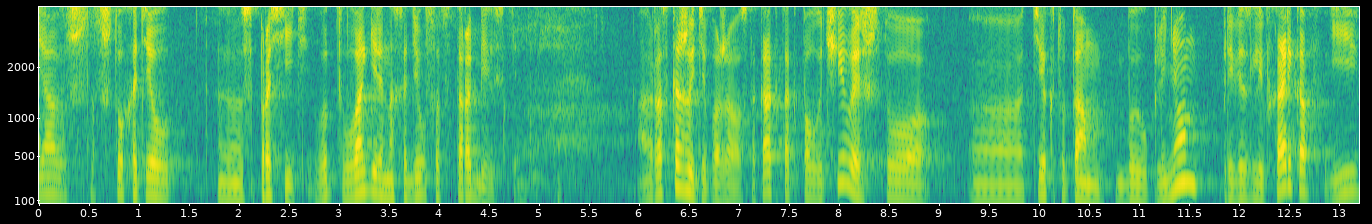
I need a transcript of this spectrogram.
я что хотел э, спросить. Вот лагерь находился в Старобельске. Расскажите, пожалуйста, как так получилось, что э, те, кто там был пленен, привезли в Харьков и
